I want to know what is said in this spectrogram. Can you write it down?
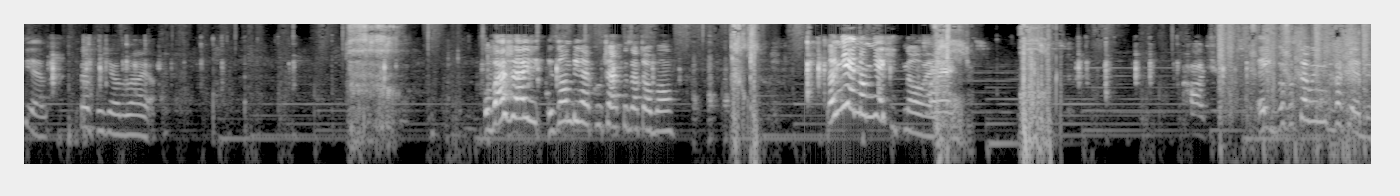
Wiem, to się odwaja. Uważaj, zombie na kurczaku za tobą. Hitnąłeś. Chodź. Ej, bo zostały mi dwa kiedy.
